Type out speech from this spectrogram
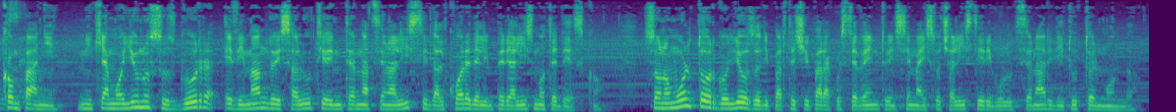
Compagni, mi chiamo Yunus Usgur e vi mando i saluti internazionalisti dal cuore dell'imperialismo tedesco. Sono molto orgoglioso di partecipare a questo evento insieme ai socialisti rivoluzionari di tutto il mondo.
